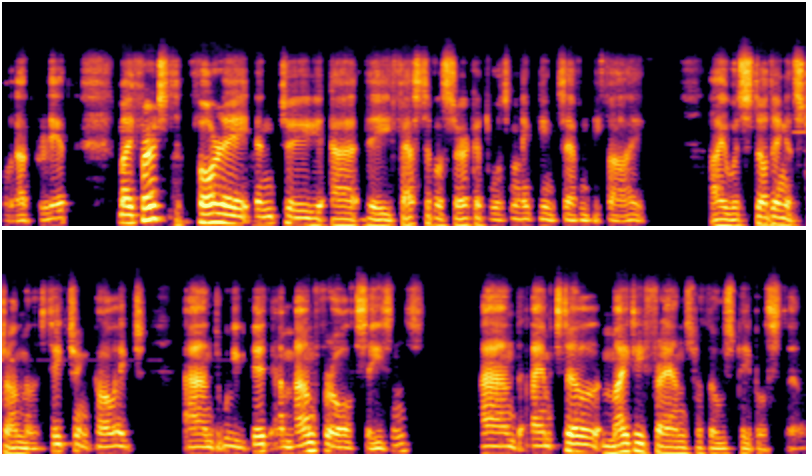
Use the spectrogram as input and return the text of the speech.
all that great. My first foray into uh, the festival circuit was 1975. I was studying at Stranmillis Teaching College and we did A Man for All Seasons. And I am still mighty friends with those people still.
